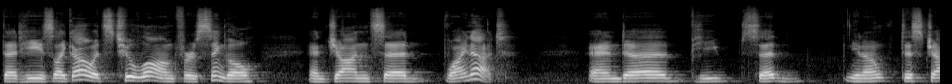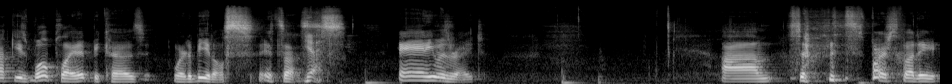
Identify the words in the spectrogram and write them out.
that he's like, oh, it's too long for a single. And John said, why not? And uh, he said, you know, disc jockeys will play it because we're the Beatles. It's us. Yes. And he was right. Um, so this part's funny.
